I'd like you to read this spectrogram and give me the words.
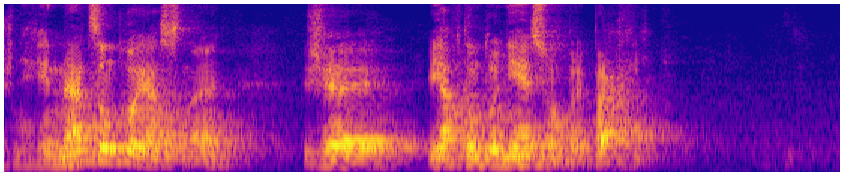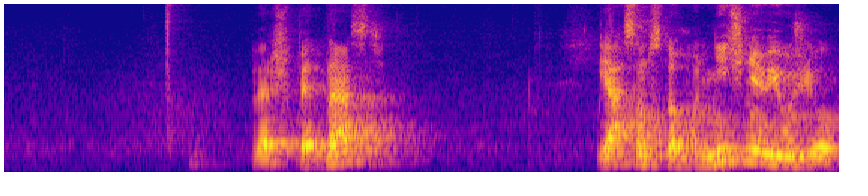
Že nech je na celko jasné, že ja v tomto nie som pre prachy. Verš 15. Ja som z toho nič nevyužil,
